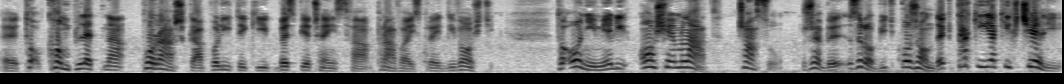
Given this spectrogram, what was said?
e, to kompletna porażka polityki bezpieczeństwa, prawa i sprawiedliwości. To oni mieli 8 lat czasu, żeby zrobić porządek taki, jaki chcieli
